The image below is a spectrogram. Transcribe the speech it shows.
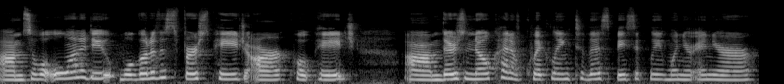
Um, so what we'll want to do, we'll go to this first page, our quote page. Um, there's no kind of quick link to this. Basically, when you're in your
